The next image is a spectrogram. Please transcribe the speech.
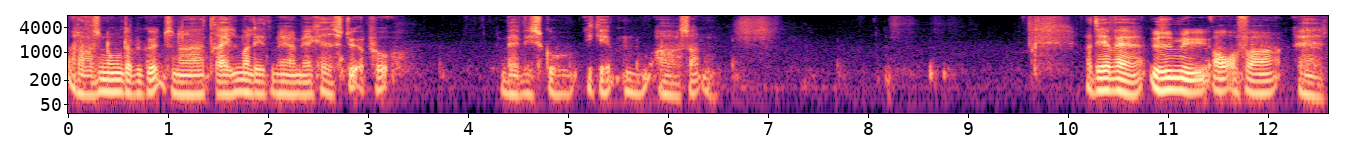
og der var sådan nogen, der begyndte sådan at drille mig lidt med, om jeg ikke havde styr på, hvad vi skulle igennem og sådan. Og det at være ydmyg over for, at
